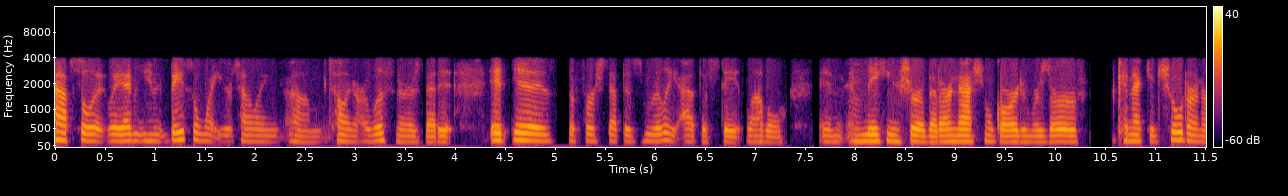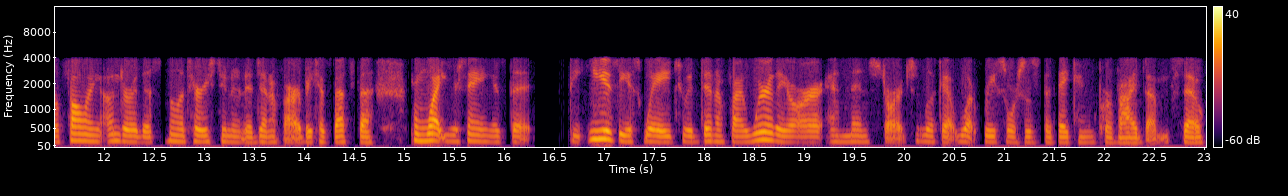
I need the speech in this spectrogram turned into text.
Absolutely. I mean, based on what you're telling um, telling our listeners, that it it is the first step is really at the state level in, in making sure that our National Guard and Reserve connected children are falling under this military student identifier because that's the from what you're saying is that the easiest way to identify where they are and then start to look at what resources that they can provide them. So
